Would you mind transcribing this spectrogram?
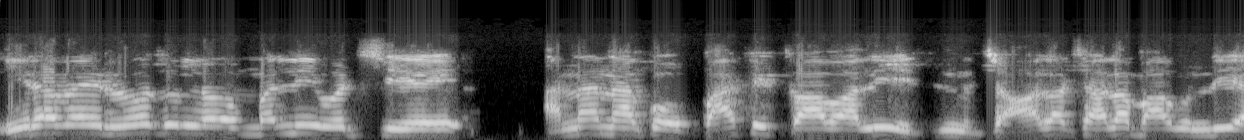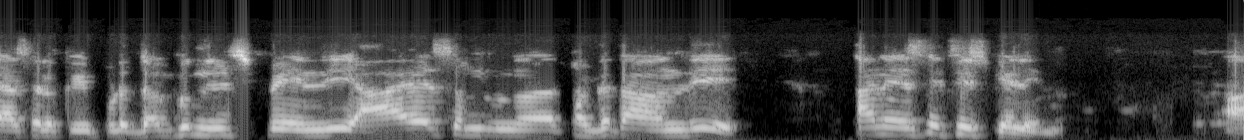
ఇరవై రోజుల్లో మళ్ళీ వచ్చి అన్న నాకు పాకెట్ కావాలి చాలా చాలా బాగుంది అసలు ఇప్పుడు దగ్గు నిలిచిపోయింది ఆయాసం తగ్గుతా ఉంది అనేసి తీసుకెళ్ళింది. ఆ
